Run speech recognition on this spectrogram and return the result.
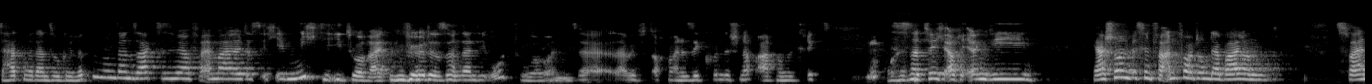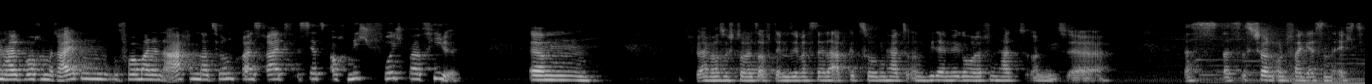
da hatten wir dann so geritten und dann sagte sie mir auf einmal, dass ich eben nicht die E-Tour reiten würde, sondern die O-Tour. Und äh, da habe ich doch mal eine Sekunde Schnappatmung gekriegt. Das ist natürlich auch irgendwie, ja, schon ein bisschen Verantwortung dabei und zweieinhalb Wochen reiten, bevor man in Aachen Nationenpreis reitet, ist jetzt auch nicht furchtbar viel. Ähm, ich bin einfach so stolz auf dem See, was der da abgezogen hat und wie der mir geholfen hat. Und äh, das, das ist schon unvergessen, echt.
